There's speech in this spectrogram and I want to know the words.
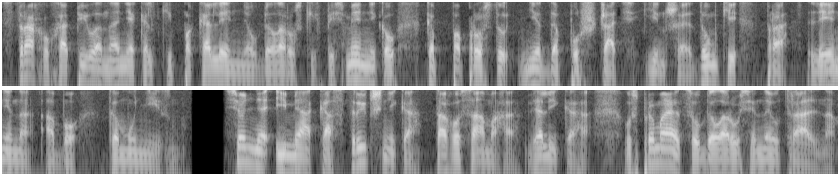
страху хапіла на некалькі пакаленняў беларускіх пісьменнікаў каб папросту не дапушчаць іншыя думкі пра леніна або камунізм. Сёння імя кастрычніка таго самага вялікага успрымаецца ў беларусі неўтральна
